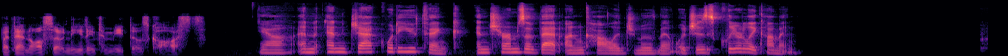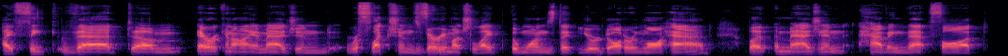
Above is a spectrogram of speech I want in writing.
but then also needing to meet those costs. Yeah. And and Jacques, what do you think in terms of that uncollege movement, which is clearly coming? I think that um, Eric and I imagined reflections very much like the ones that your daughter in law had. But imagine having that thought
